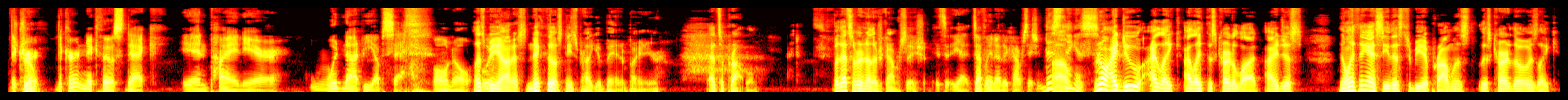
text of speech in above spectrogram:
The current the current Nykthos deck in Pioneer would not be upset. Oh no. Let's be honest. Nykthos needs to probably get banned in Pioneer. That's a problem. But that's for another conversation. It's yeah, it's definitely another conversation. This Um, thing is but no, I do. I like. I like this card a lot. I just the only thing I see this to be a problem with this card though is like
